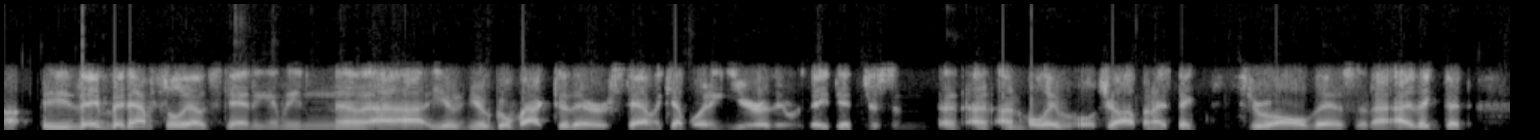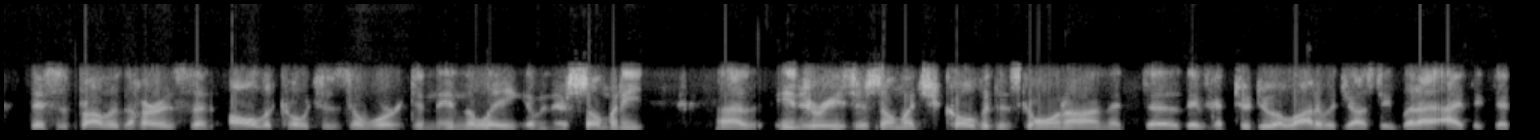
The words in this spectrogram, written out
Uh, they've been absolutely outstanding. I mean, uh, you you go back to their Stanley Cup winning year; they they did just an, an, unbelievable job. And I think through all this, and I, I think that this is probably the hardest that all the coaches have worked in in the league. I mean, there's so many uh, injuries, there's so much COVID that's going on that uh, they've had to do a lot of adjusting. But I, I think that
